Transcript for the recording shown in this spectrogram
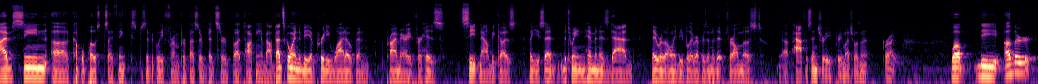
I've seen a couple posts, I think specifically from Professor Bitzer, but talking about that's going to be a pretty wide open primary for his seat now because, like you said, between him and his dad, they were the only people that represented it for almost uh, half a century, pretty much, wasn't it? Right. Well, the other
